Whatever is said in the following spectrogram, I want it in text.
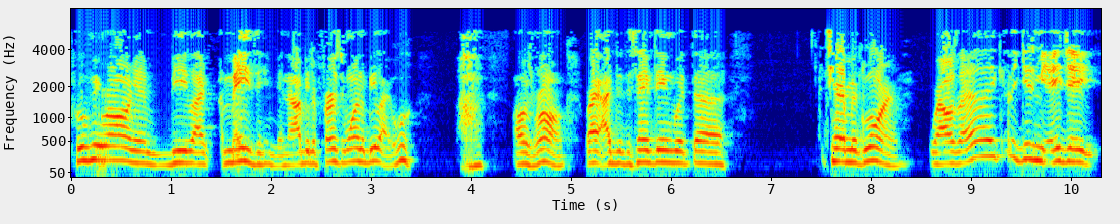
prove me wrong and be like amazing. And I'll be the first one to be like, Whoa, I was wrong, right? I did the same thing with, uh, Terry McLaurin, where I was like, oh, he kind of gives me AJ,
